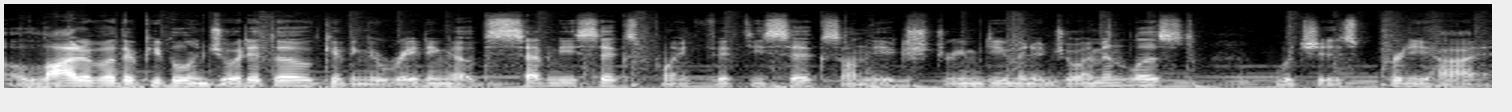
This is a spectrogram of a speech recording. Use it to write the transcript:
a lot of other people enjoyed it though, giving a rating of 76.56 on the Extreme Demon Enjoyment list, which is pretty high.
